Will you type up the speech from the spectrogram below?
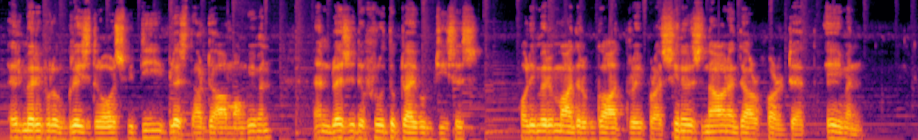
Hail Mary, full of grace, the Lord is with thee. Blessed art thou among women, and blessed is the fruit of thy womb, Jesus. Holy Mary, Mother of God, pray for us sinners now and at the hour of our death. Amen.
